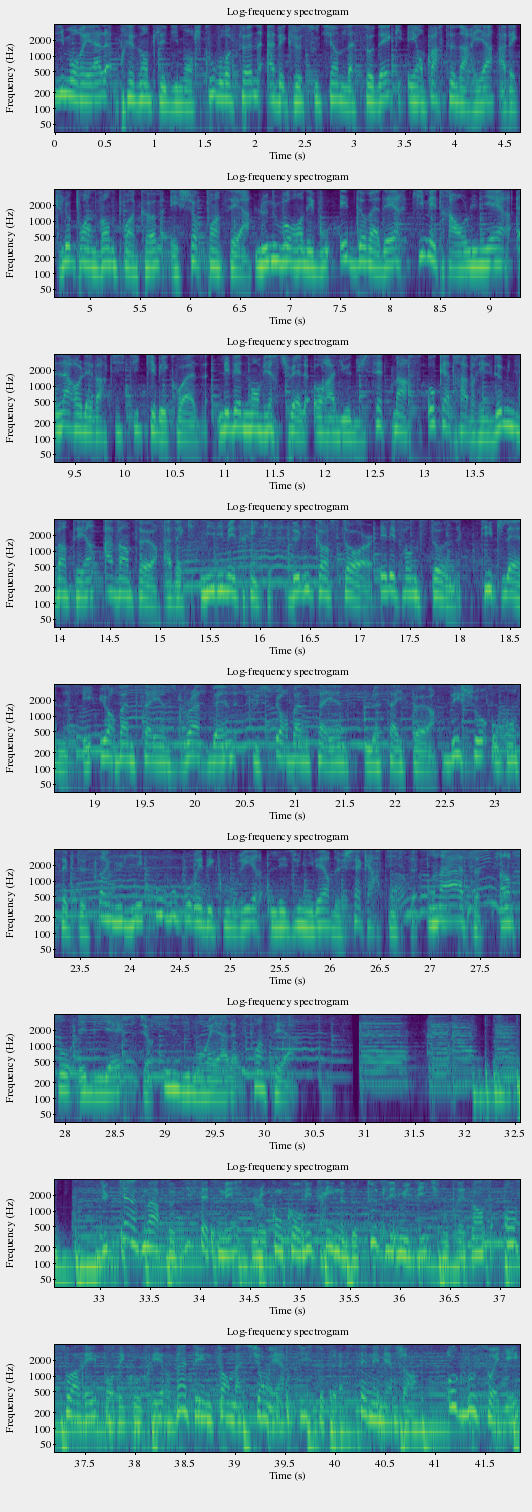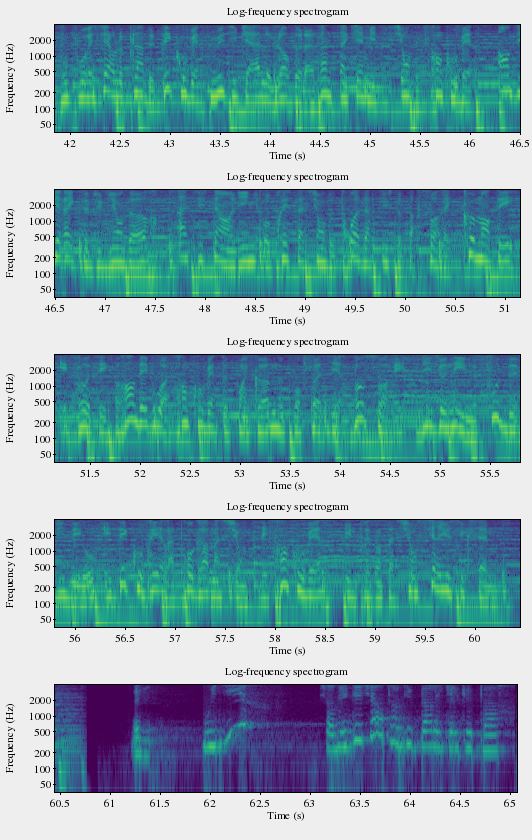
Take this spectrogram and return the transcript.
Indie Montréal présente les dimanches couvre-fun avec le soutien de la Sodec et en partenariat avec lepointdevente.com et choc.ca. Le nouveau rendez-vous hebdomadaire qui mettra en lumière la relève artistique québécoise. L'événement virtuel aura lieu du 7 mars au 4 avril 2021 à 20h avec Millimetric, The Liquor Store, Elephant Stone, Titlen et Urban Science Brass Band plus Urban Science le Cypher. Des shows au concept singulier où vous pourrez découvrir les univers de chaque artiste. On a hâte. Infos et billets sur indiemontréal.ca. Francesinha.ca 15 mars au 17 mai, le concours vitrine de toutes les musiques vous présente 11 soirées pour découvrir 21 formations et artistes de la scène émergente. Où que vous soyez, vous pourrez faire le plein de découvertes musicales lors de la 25e édition des Francouvertes. En direct du Lion d'Or, assistez en ligne aux prestations de trois artistes par soirée. Commentez et votez. Rendez-vous à francouverte.com pour choisir vos soirées, visionner une foule de vidéos et découvrir la programmation. Les Francouvertes, une présentation SiriusXM. Vas-y. Oui dire? J'en ai déjà entendu parler quelque part.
